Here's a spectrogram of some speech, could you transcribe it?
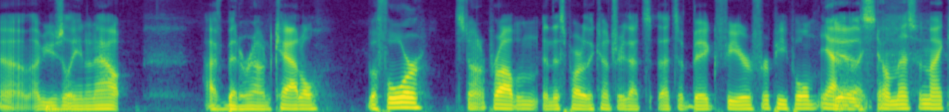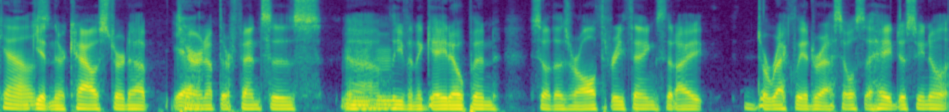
Uh, I'm usually in and out. I've been around cattle before. It's not a problem in this part of the country. That's that's a big fear for people. Yeah, is like don't mess with my cows. getting their cows stirred up, Yeah. tearing up their fences, uh, Mhm. leaving a gate open. So those are all three things that I directly address. I will say, hey, just so you know,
